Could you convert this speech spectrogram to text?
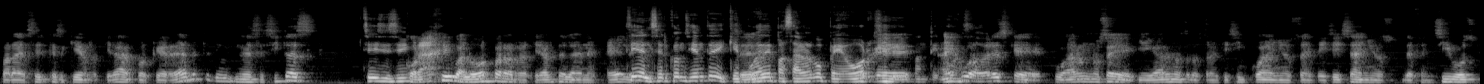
para decir que se quieren retirar, porque realmente necesitas Sí, sí, sí. coraje y valor para retirarte de la NFL. Sí, el ser consciente de que puede pasar algo peor Porque si hay continúas. jugadores que jugaron, no sé, que llegaron hasta los 35 años, 36 años defensivos.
